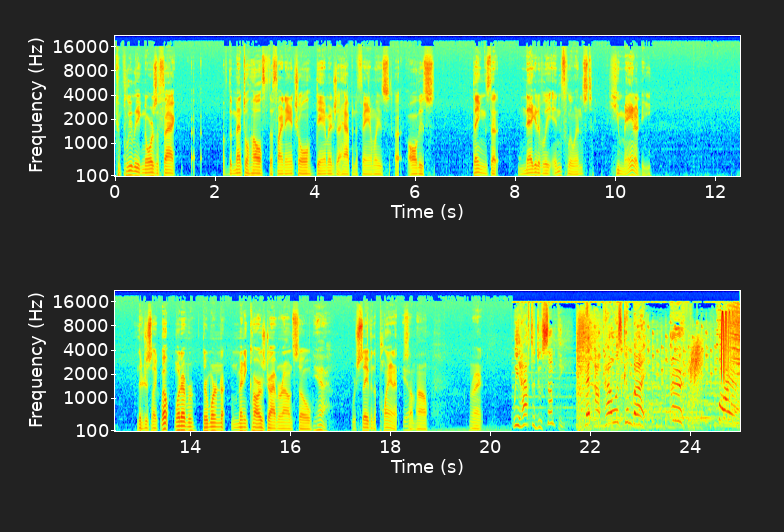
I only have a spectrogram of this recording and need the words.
completely ignores the fact of the mental health, the financial damage that happened to families, uh, all these things that negatively influenced humanity. They're just like, well, whatever. There weren't many cars driving around, so Yeah. we're saving the planet Yep. somehow. Right. We have to do something. Let our powers combine. Earth, fire,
